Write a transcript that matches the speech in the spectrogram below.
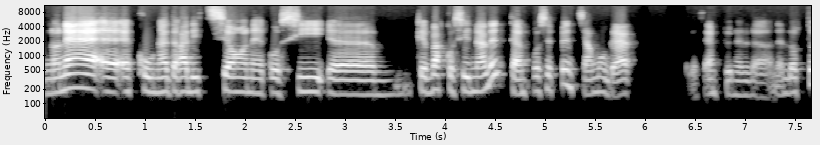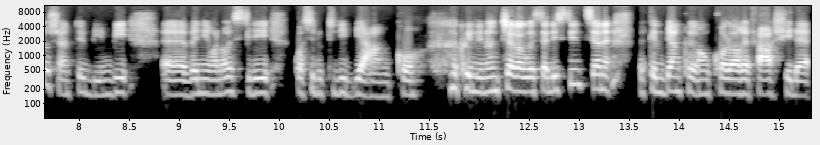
non è eh, ecco, una tradizione così ehm, che va così nel tempo se pensiamo che per esempio nel, nell'Ottocento i bimbi eh, venivano vestiti quasi tutti di bianco, quindi non c'era questa distinzione perché il bianco era un colore facile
